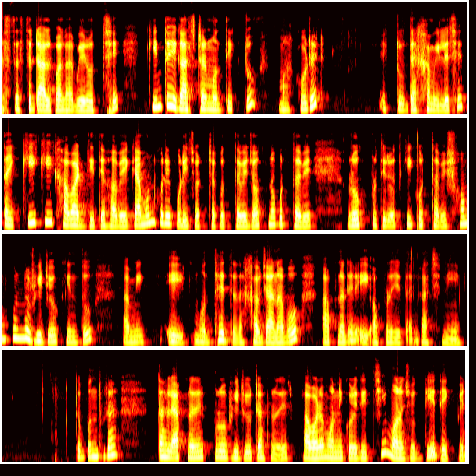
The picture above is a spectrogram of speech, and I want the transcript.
আস্তে আস্তে ডালপালা বেরোচ্ছে। কিন্তু এই গাছটার মধ্যে একটু মাকড়ের একটু দেখা মিলেছে। তাই কি কি খাবার দিতে হবে, কেমন করে পরিচর্যা করতে হবে, যত্ন করতে হবে, রোগ প্রতিরোধ কি করতে হবে, সম্পূর্ণ ভিডিও কিন্তু আমি এই মধ্যে দেখা জানাব আপনাদের এই অপরাজিতা গাছ নিয়ে। তো বন্ধুরা, তাহলে আপনাদের পুরো ভিডিওটা আপনাদের আবারও মনে করে দিচ্ছি, মনোযোগ দিয়ে দেখবেন।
